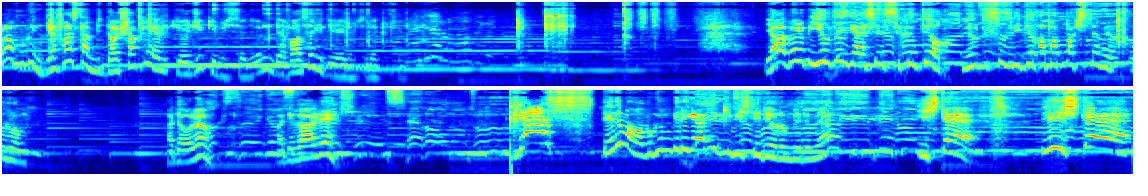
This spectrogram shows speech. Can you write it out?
Ulan bugün defanstan bir daşaklı herif görecek gibi hissediyorum. Defansa gidiyor elim sürekli. Ya böyle bir yıldız gelsin sıkıntı yok. Yıldızsız video kapatmak istemiyorum. Hadi oğlum. Hadi Gali. Yes! Dedim ama bugün biri gelecek gibi hissediyorum dedim ya. İşte. İşte.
